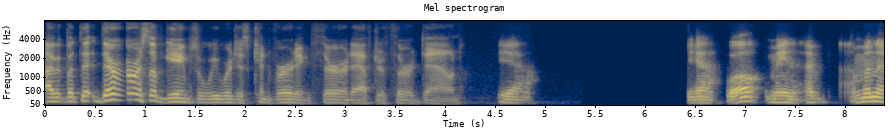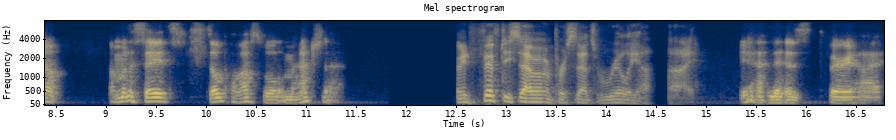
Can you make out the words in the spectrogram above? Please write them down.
I, but th- there were some games where we were just converting third after third down. Yeah. Yeah. Well, I mean, I'm I'm gonna I'm gonna say it's still possible to match that. I mean, 57% is really high. Yeah, it is very high.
